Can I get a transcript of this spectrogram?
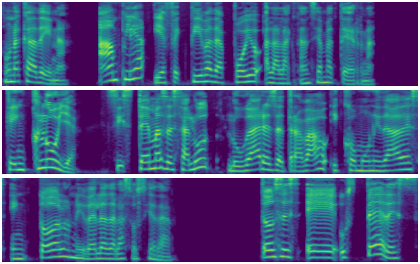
una cadena amplia y efectiva de apoyo a la lactancia materna, que incluya sistemas de salud, lugares de trabajo y comunidades en todos los niveles de la sociedad. Entonces, eh, ustedes,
